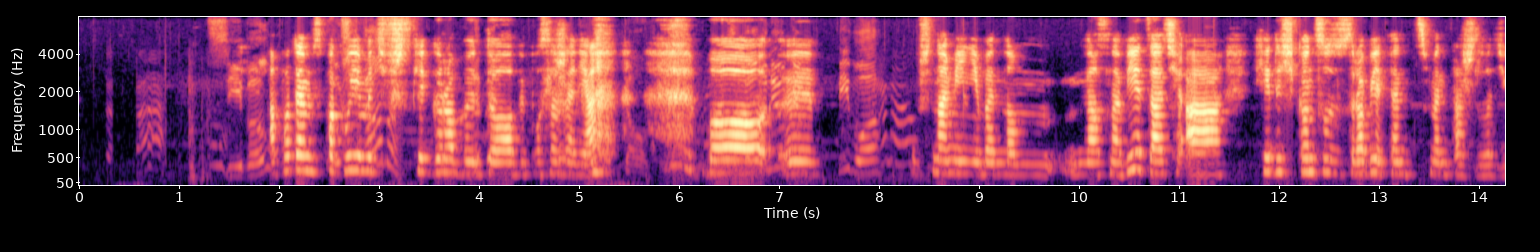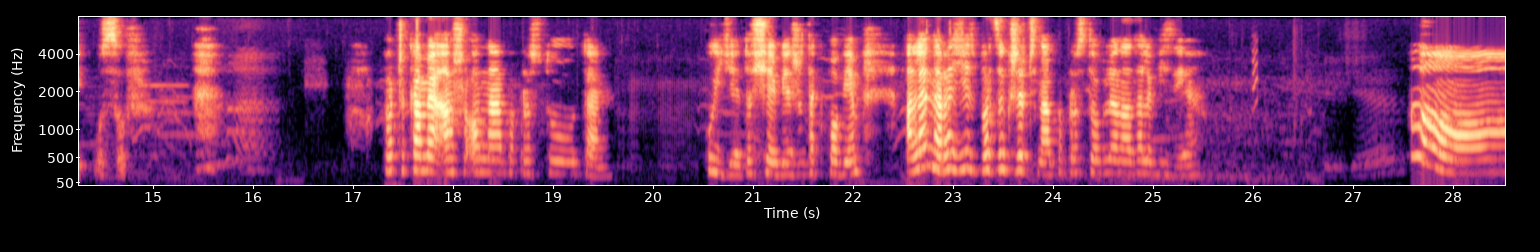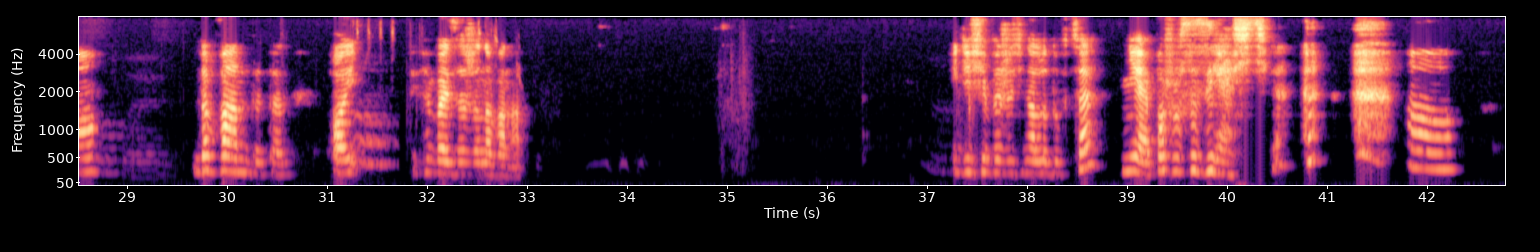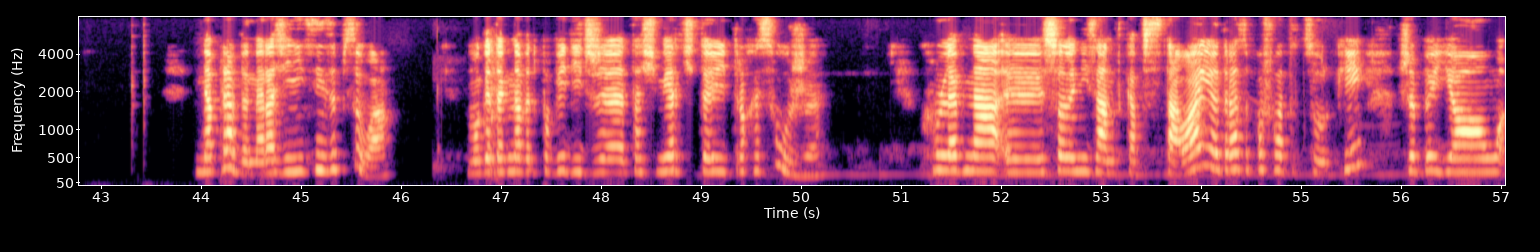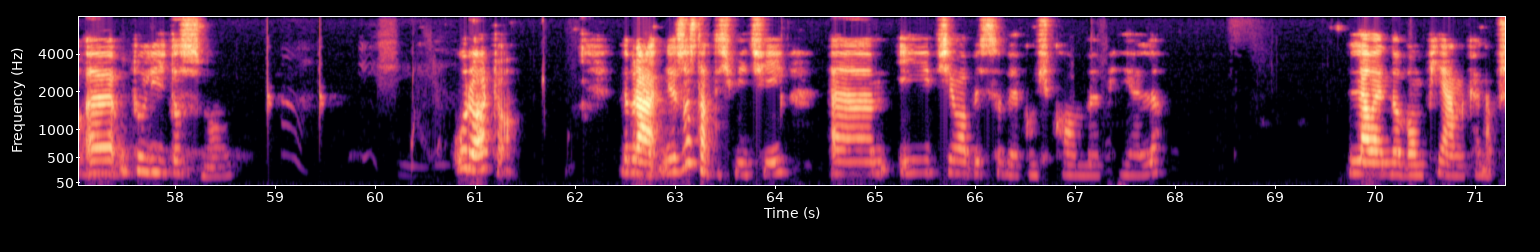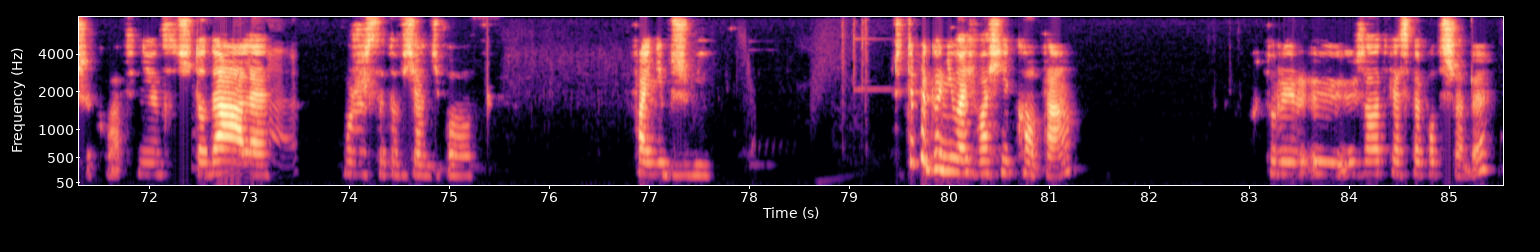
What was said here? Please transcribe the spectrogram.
a potem spakujemy ci wszystkie groby do wyposażenia, bo y, przynajmniej nie będą nas nawiedzać, a kiedyś w końcu zrobię ten cmentarz dla dzikusów. Poczekamy, aż ona po prostu ten pójdzie do siebie, że tak powiem, ale na razie jest bardzo grzeczna, po prostu ogląda telewizję. O, do Wandy ten. Oj, chyba jest zażenowana. Idzie się wyżyć na lodówce? Nie, poszło se zjeść. o. Naprawdę, na razie nic nie zepsuła. Mogę tak nawet powiedzieć, że ta śmierć to jej trochę służy. Królewna y, solenizantka wstała i od razu poszła do córki, żeby ją y, utulić do snu. Uroczo. Dobra, nie zostaw te śmieci i wzięłabyś sobie jakąś kąpiel. Lałędową piankę na przykład. Nie wiem, co ci to da, ale możesz sobie to wziąć, bo fajnie brzmi. Czy ty wygoniłaś właśnie kota, który y, załatwia swe potrzeby?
